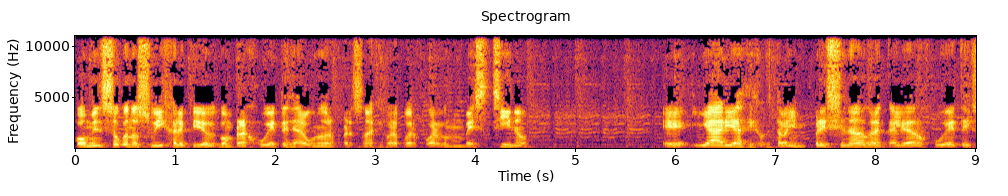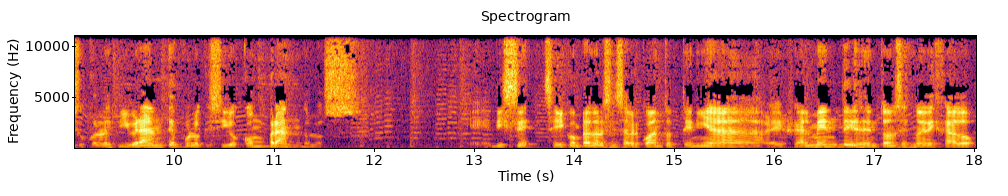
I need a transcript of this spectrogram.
Comenzó cuando su hija le pidió que comprara juguetes de alguno de los personajes para poder jugar con un vecino. Eh, y Arias dijo que estaba impresionado con la calidad de los juguetes y sus colores vibrantes, por lo que siguió comprándolos. Eh, dice, seguí comprándolos sin saber cuánto tenía eh, realmente y desde entonces no he dejado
